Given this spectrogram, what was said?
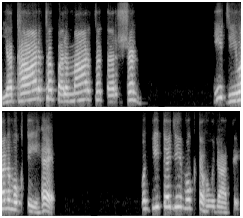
यथार्थ परमार्थ दर्शन ही जीवन मुक्ति है। वो जीते जी मुक्त हो जाते।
